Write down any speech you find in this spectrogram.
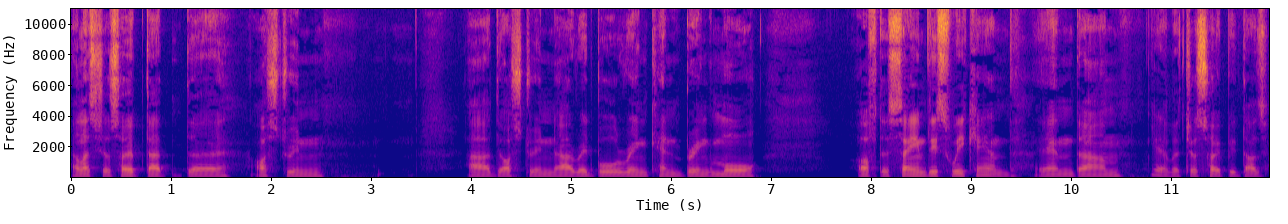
And let's just hope that the Austrian uh, the Austrian uh, Red Bull Ring can bring more of the same this weekend. And um, yeah, let's just hope it does.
